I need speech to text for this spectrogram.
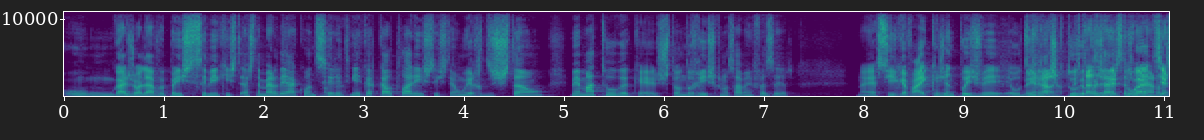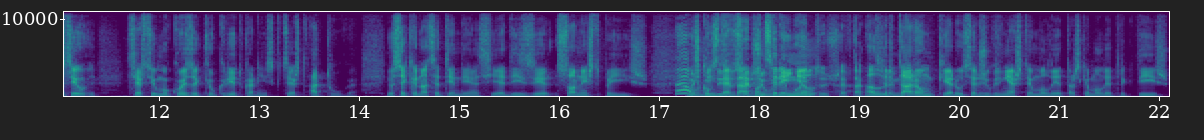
Um gajo olhava para isto e sabia que isto- esta merda ia acontecer e tinha que acautelar isto. Isto é um erro de gestão mesmo à Tuga, que é a gestão de risco que não sabem fazer. Não é? Siga, vai que a gente depois vê. É o pronto, Tuga mas depois estás a já ver, tu agora disseste, disseste uma coisa que eu queria tocar nisso, que disseste à Tuga. Eu sei que a nossa tendência é dizer só neste país. Não, mas como diz o Sérgio Godinho, alertaram-me que era, o Sérgio Godinho acho que tem uma letra, acho que é uma letra que diz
